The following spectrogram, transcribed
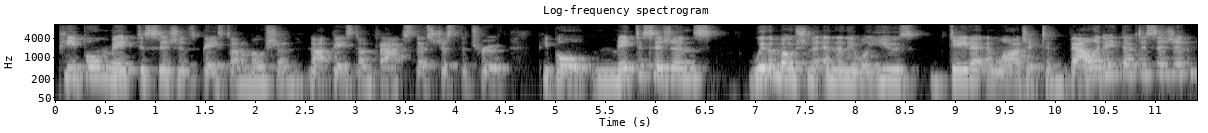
People make decisions based on emotion, not based on facts. That's just the truth. People make decisions with emotion and then they will use data and logic to validate that decision.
